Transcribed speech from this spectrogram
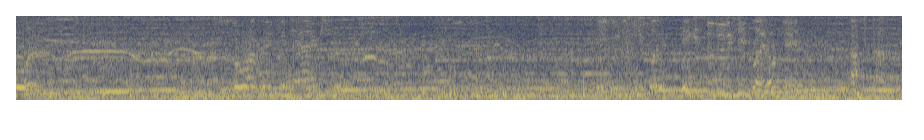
Recording! Sword making action! Keyblade. He can still do the keyblade, okay.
